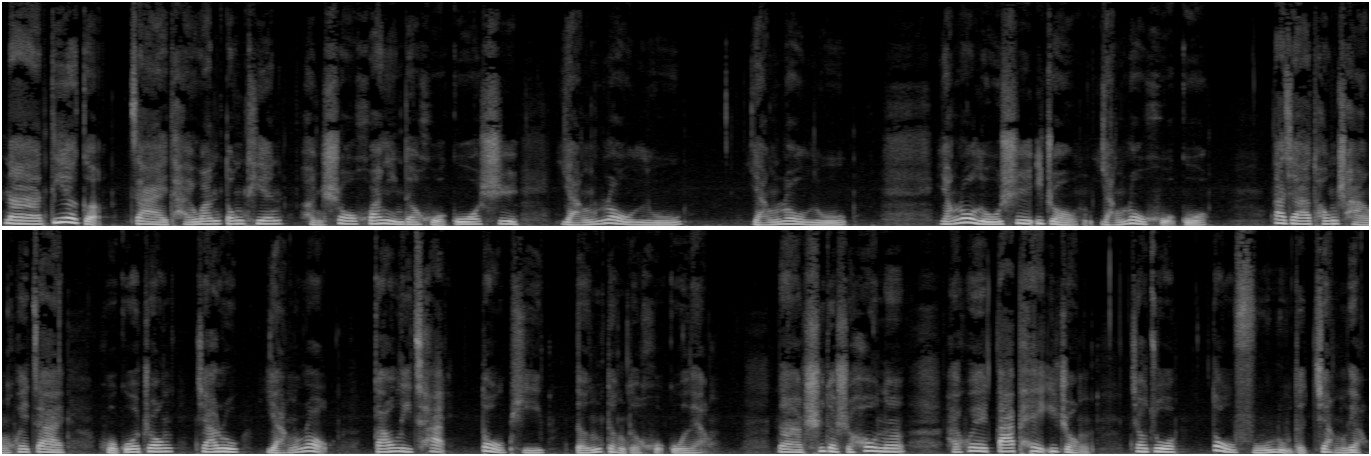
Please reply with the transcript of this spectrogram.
那第二个在台湾冬天很受欢迎的火锅是羊肉炉。羊肉炉，羊肉炉是一种羊肉火锅。大家通常会在火锅中加入羊肉、高丽菜、豆皮等等的火锅料。那吃的时候呢，还会搭配一种叫做豆腐乳的酱料。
